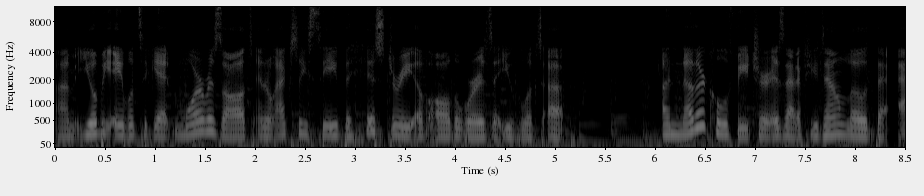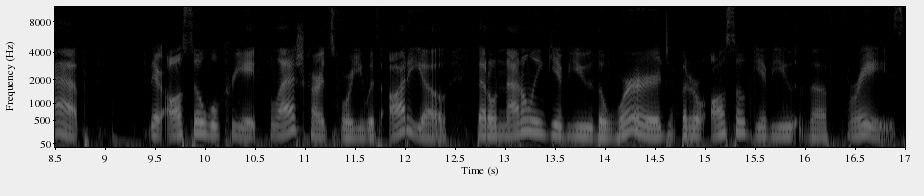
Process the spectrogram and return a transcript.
um, you'll be able to get more results and it'll actually save the history of all the words that you've looked up. Another cool feature is that if you download the app, they also will create flashcards for you with audio that'll not only give you the word, but it'll also give you the phrase.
